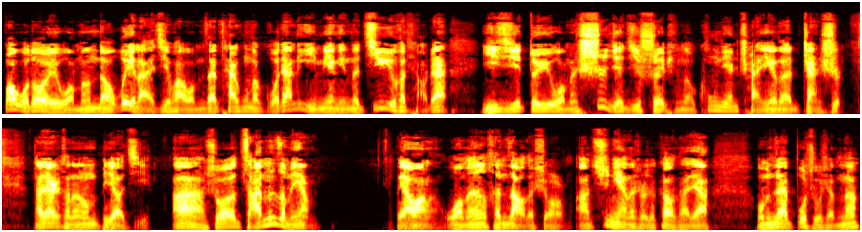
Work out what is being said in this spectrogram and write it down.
包括作为我们的未来计划，我们在太空的国家利益面临的机遇和挑战，以及对于我们世界级水平的空间产业的展示。大家可能比较急啊，说咱们怎么样？不要忘了，我们很早的时候啊，去年的时候就告诉大家，我们在部署什么呢？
